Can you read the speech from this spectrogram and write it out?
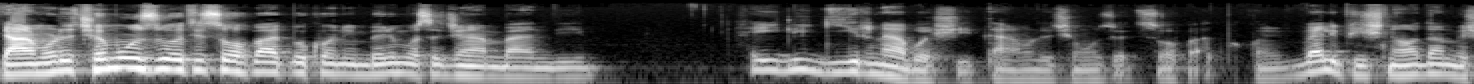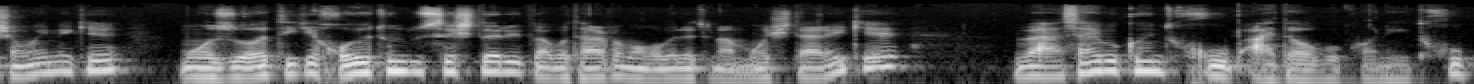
در مورد چه موضوعاتی صحبت بکنیم؟ بریم واسه جنبندی. خیلی گیر نباشید در مورد چه موضوعاتی صحبت بکنیم. ولی پیشنهادم به شما اینه که موضوعاتی که خودتون دوستش دارید و با طرف مقابلتون هم مشترکه و سعی بکنید خوب ادا بکنید خوب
